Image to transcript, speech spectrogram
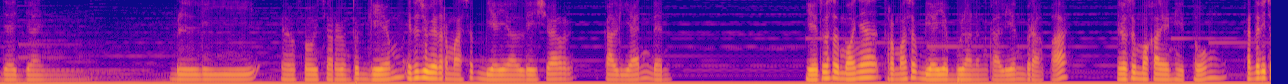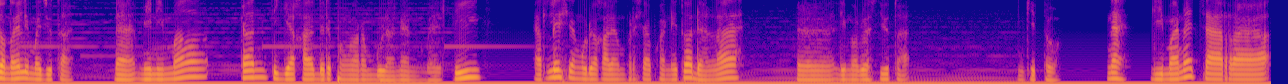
jajan beli uh, voucher untuk game itu juga termasuk biaya leisure kalian dan ya itu semuanya termasuk biaya bulanan kalian berapa itu semua kalian hitung. Kan tadi contohnya 5 juta. Nah minimal kan tiga kali dari pengeluaran bulanan. Berarti at least yang udah kalian persiapkan itu adalah eh, 15 juta. Gitu. Nah gimana cara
